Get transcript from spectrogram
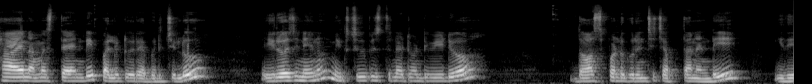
హాయ్ నమస్తే అండి. పల్లెటూరు అభిరుచులు. ఈరోజు నేను మీకు చూపిస్తున్నటువంటి వీడియో దోసపండు గురించి చెప్తానండి. ఇది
